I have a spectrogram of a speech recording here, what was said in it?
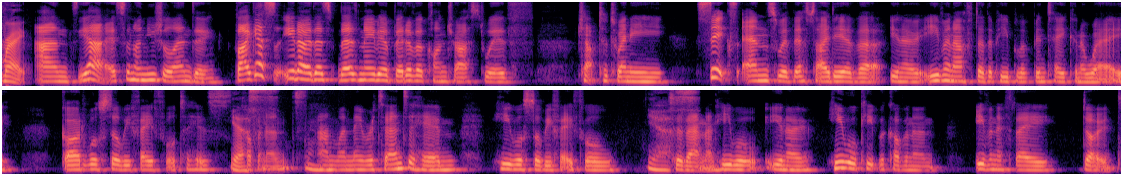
Right. And yeah, it's an unusual ending. But I guess, you know, there's there's maybe a bit of a contrast with chapter 26 ends with this idea that, you know, even after the people have been taken away, God will still be faithful to his Yes. covenant. Mm-hmm. And when they return to him, he will still be faithful Yes. to them. And he will, you know, he will keep the covenant even if they don't.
